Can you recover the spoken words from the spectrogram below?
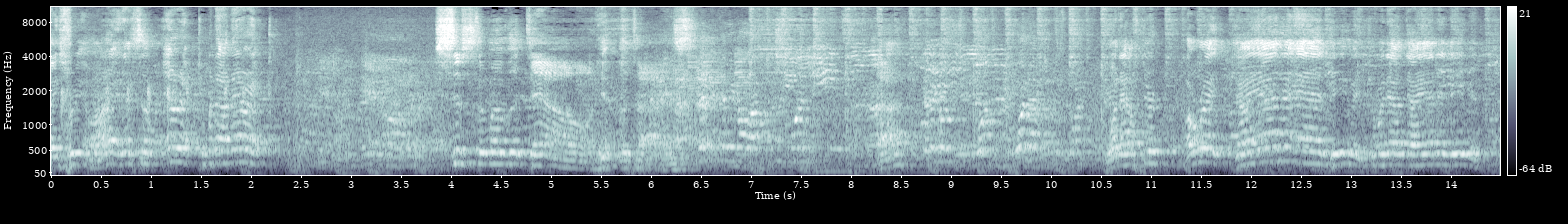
Thanks for him. All right, next up, Eric. Come on down, Eric. System of the Down. Hypnotize. Huh? One after? All right, Diana and David. Come on down, Diana and David.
